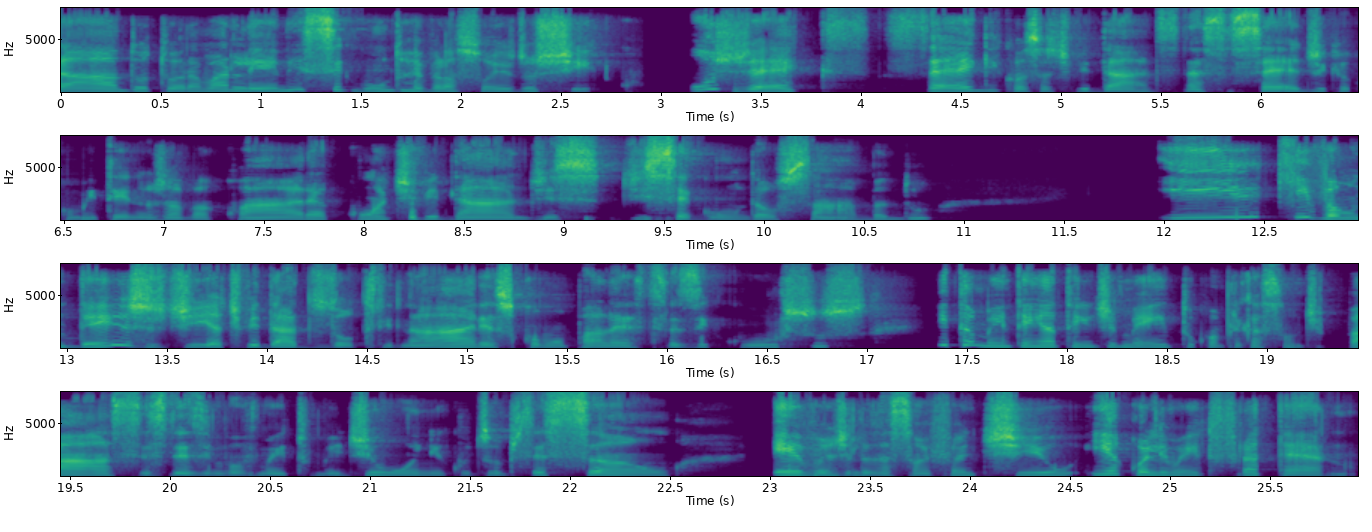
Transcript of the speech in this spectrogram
da doutora Marlene, segundo revelações do Chico. O JEX segue com as atividades nessa sede que eu comentei no Jabaquara, com atividades de segunda ao sábado, e que vão desde atividades doutrinárias, como palestras e cursos, e também tem atendimento com aplicação de passes, desenvolvimento mediúnico, desobsessão, evangelização infantil e acolhimento fraterno.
